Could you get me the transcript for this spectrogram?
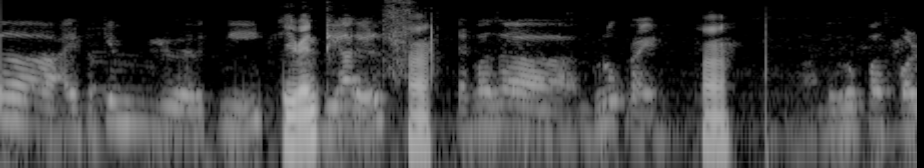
uh, I took him with me. he went? BR Hills. Uh, That was a group ride. Uh, the group was called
